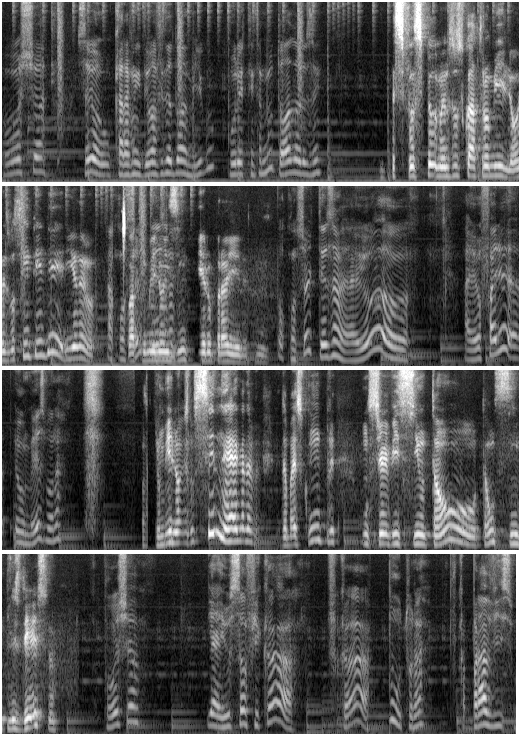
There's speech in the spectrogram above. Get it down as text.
Poxa, sei, o cara vendeu a vida do amigo por 80 mil dólares, hein? Se fosse pelo menos os 4 milhões, você entenderia, né, meu? Ah, 4 certeza, milhões né? inteiro pra ele. Pô, com certeza, né? Aí eu. Aí eu faria eu mesmo, né? 4 milhões não se nega, né? Ainda mais com um, um servicinho tão, tão simples desse, né? Poxa. E aí o Sam fica. Fica puto, né? Fica bravíssimo.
